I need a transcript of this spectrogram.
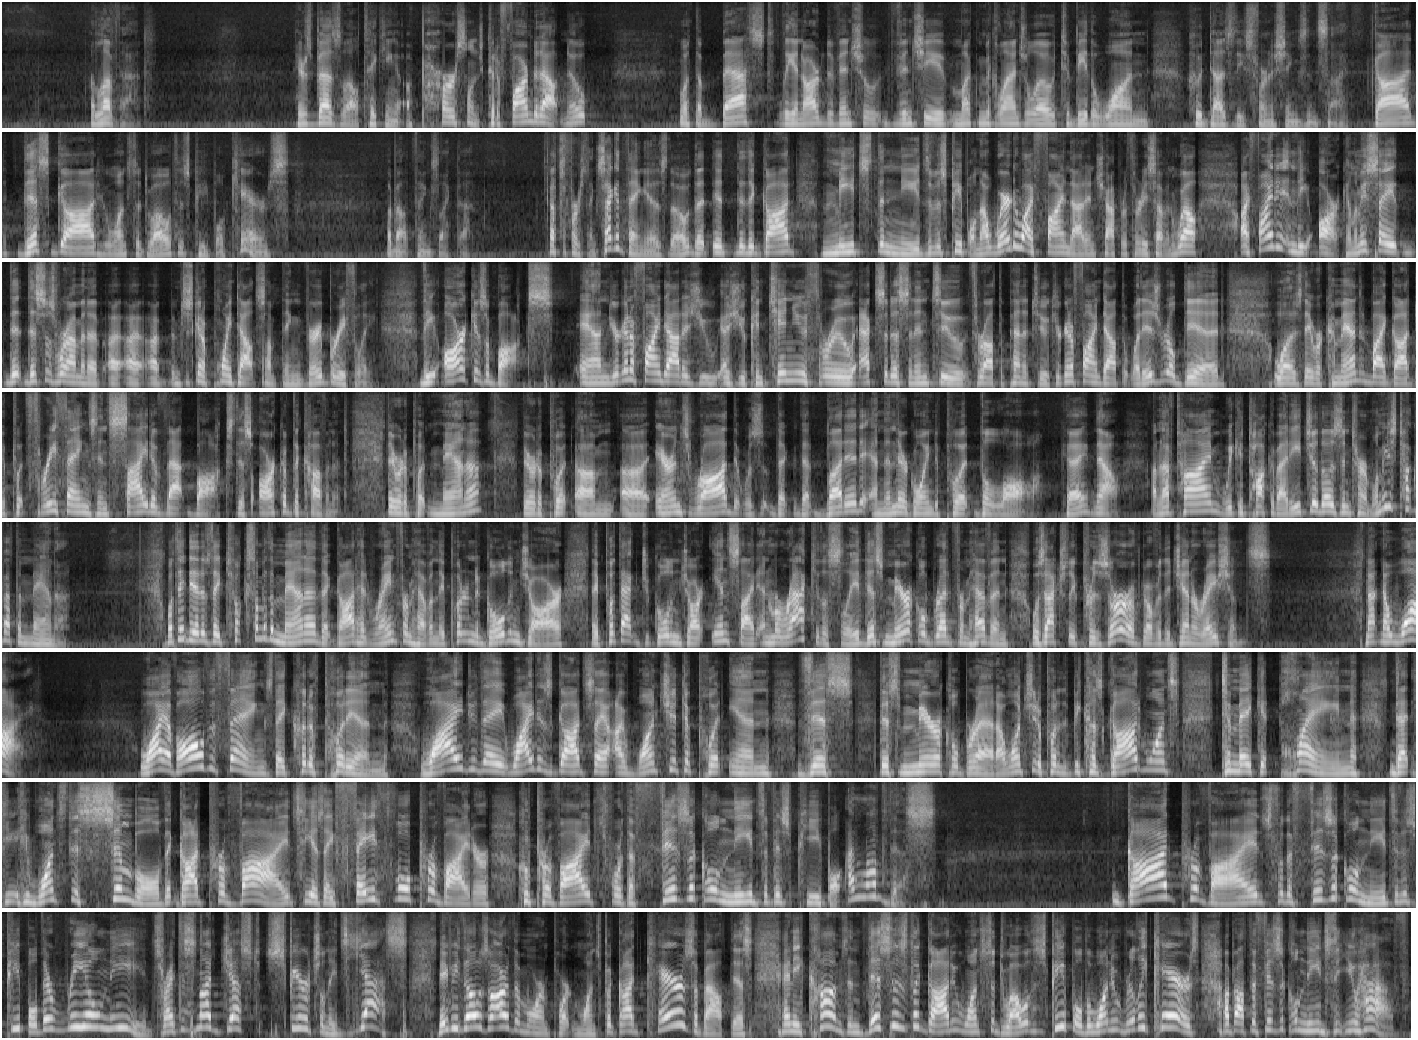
I love that. Here's Bezalel taking a personal, could have farmed it out. Nope. We want the best Leonardo da Vinci, Vinci, Michelangelo to be the one who does these furnishings inside. God, this God who wants to dwell with his people, cares about things like that. That's the first thing. Second thing is, though, that, it, that God meets the needs of his people. Now, where do I find that in chapter 37? Well, I find it in the ark. And let me say, th- this is where I'm going to, I'm just going to point out something very briefly. The ark is a box. And you're going to find out as you, as you continue through Exodus and into throughout the Pentateuch, you're going to find out that what Israel did was they were commanded by God to put three things inside of that box, this Ark of the Covenant. They were to put manna, they were to put um, uh, Aaron's rod that, was, that, that budded, and then they're going to put the law. Okay? Now, I don't have time. We could talk about each of those in turn. Let me just talk about the manna. What they did is they took some of the manna that God had rained from heaven, they put it in a golden jar, they put that golden jar inside, and miraculously, this miracle bread from heaven was actually preserved over the generations. Now, now why? Why, of all the things they could have put in, why, do they, why does God say, I want you to put in this, this miracle bread? I want you to put it, because God wants to make it plain that he, he wants this symbol that God provides. He is a faithful provider who provides for the physical needs of his people. I love this. God provides for the physical needs of his people. They're real needs, right? This is not just spiritual needs. Yes, maybe those are the more important ones, but God cares about this and he comes, and this is the God who wants to dwell with his people, the one who really cares about the physical needs that you have.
